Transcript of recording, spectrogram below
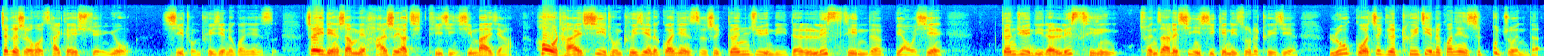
这个时候才可以选用。系统推荐的关键词，这一点上面还是要提醒新卖家，后台系统推荐的关键词是根据你的 listing 的表现，根据你的 listing 存在的信息给你做的推荐。如果这个推荐的关键词是不准的，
